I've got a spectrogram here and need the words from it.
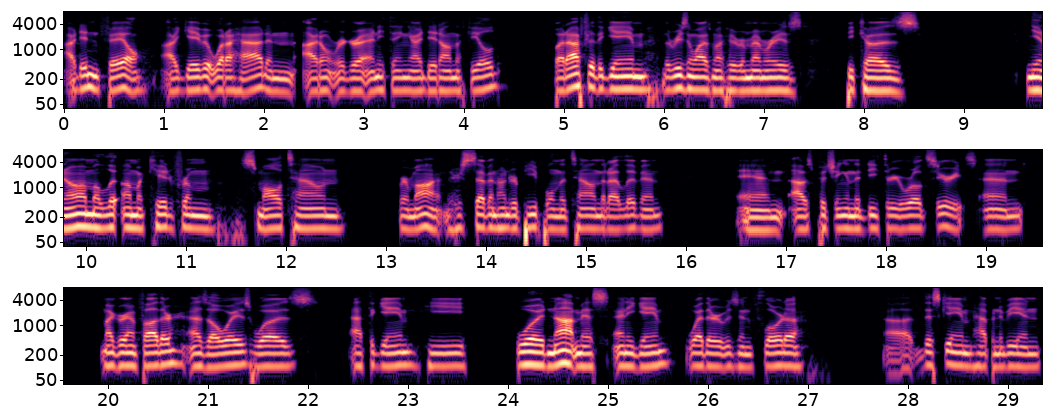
i didn't fail. I gave it what i had and i don't regret anything i did on the field. But after the game the reason why it's my favorite memory is because you know i'm a i'm a kid from small town vermont. There's 700 people in the town that i live in and i was pitching in the d3 world series and my grandfather as always was at the game. He would not miss any game, whether it was in Florida. Uh, this game happened to be in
